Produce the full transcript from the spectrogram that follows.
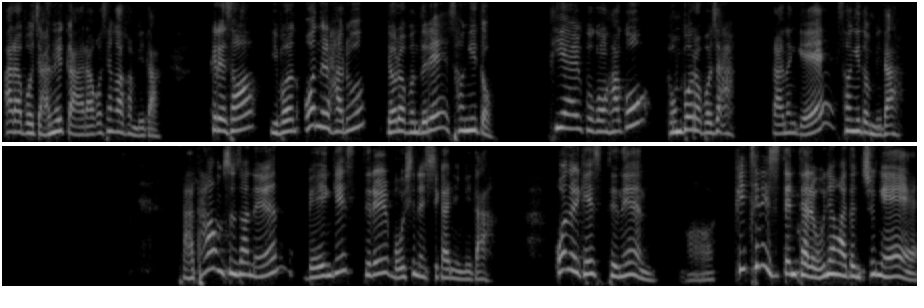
알아보지 않을까라고 생각합니다. 그래서 이번 오늘 하루 여러분들의 성의도 TR90하고 돈 벌어보자 라는 게 성의도입니다. 자, 다음 순서는 메인 게스트를 모시는 시간입니다. 오늘 게스트는 어, 피트니스 센터를 운영하던 중에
